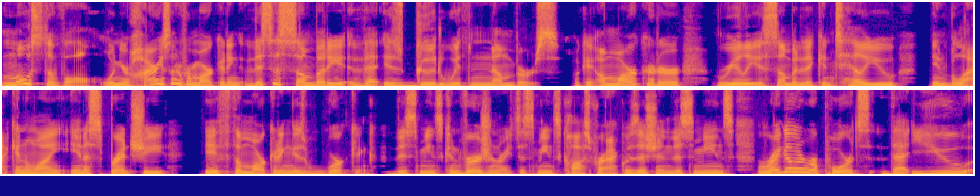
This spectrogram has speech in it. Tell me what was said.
most of all, when you're hiring someone for marketing, this is somebody that is good with numbers. Okay. A marketer really is somebody that can tell you in black and white in a spreadsheet if the marketing is working. This means conversion rates. This means cost per acquisition. This means regular reports that you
